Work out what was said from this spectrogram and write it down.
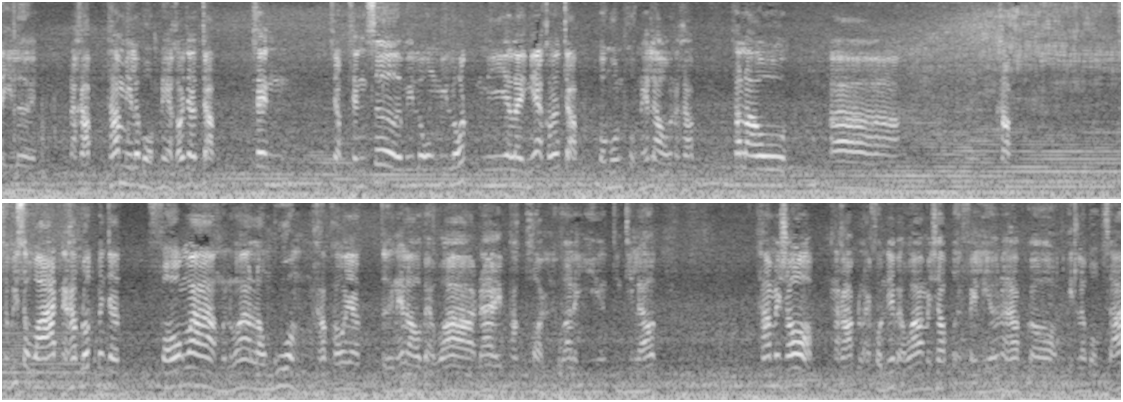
ติเลยนะครับ ถ้ามีระบบเนี่ยเขาจะจับเส้นจับเซ็นเซอร์ มีลงมีรถมีอะไรเงี้ยเขาจะจับประมวลผลให้เรานะครับ ถ้าเราอ่าขับสวิสวาร์ทนะครับรถมันจะ ฟ้องว่าเหมือนว่าเราง่วงครับเขาจะเตือนให้เราแบบว่าได้พักผ่อนหรือว่าอะไรอย่างเงี้ยจริง ๆ แล้ว ถ้าไม่ชอบนะครับ หลายคนที่แบบว่าไม่ชอบเปิดไฟเลี้ยวนะครับ ก็ปิดระบบซะ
